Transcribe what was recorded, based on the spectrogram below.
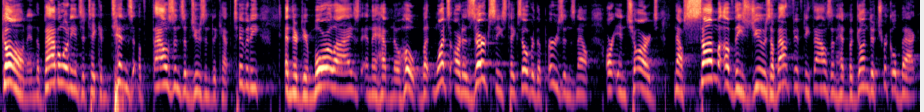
gone. And the Babylonians had taken tens of thousands of Jews into captivity, and they're demoralized and they have no hope. But once Artaxerxes takes over, the Persians now are in charge. Now, some of these Jews, about 50,000, had begun to trickle back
